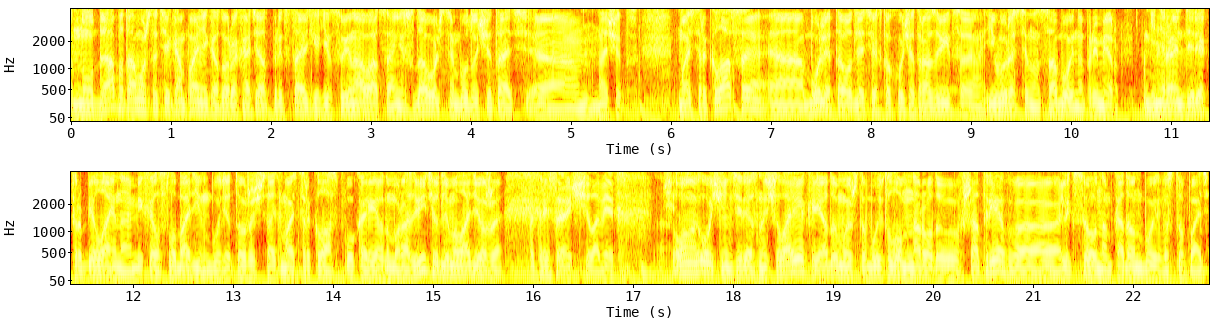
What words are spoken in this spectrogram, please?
Ну да, потому что те компании, которые хотят представить какие-то свои инновации, они с удовольствием будут читать, э, значит, мастер-классы. Э, более того, для тех, кто хочет развиться и вырасти над собой, например, генеральный директор Билайна Михаил Слободин будет тоже читать мастер-класс по карьерному развитию для молодежи. Потрясающий человек. Он очень интересный человек, и я думаю, что будет лом народу в шатре, в э, лекционном, когда он будет выступать.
